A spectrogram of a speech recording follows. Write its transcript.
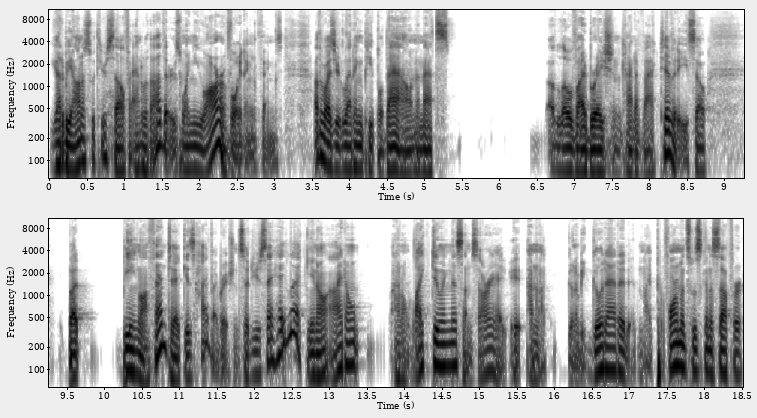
You got to be honest with yourself and with others when you are avoiding things. Otherwise, you're letting people down, and that's a low vibration kind of activity. So, but being authentic is high vibration. So, do you say, "Hey, look, you know, I don't I don't like doing this. I'm sorry. I, am not going to be good at it. My performance was going to suffer.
